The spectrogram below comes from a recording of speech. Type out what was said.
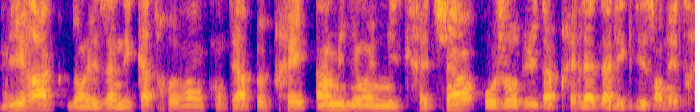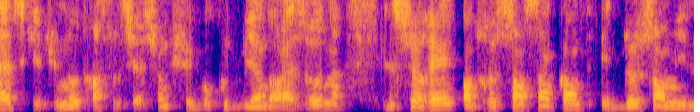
L'Irak, dans les années 80, comptait à peu près un million et demi de chrétiens. Aujourd'hui, d'après l'aide à l'Église en détresse, qui est une autre association qui fait beaucoup de bien dans la zone, il serait entre 150 et 200 000.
